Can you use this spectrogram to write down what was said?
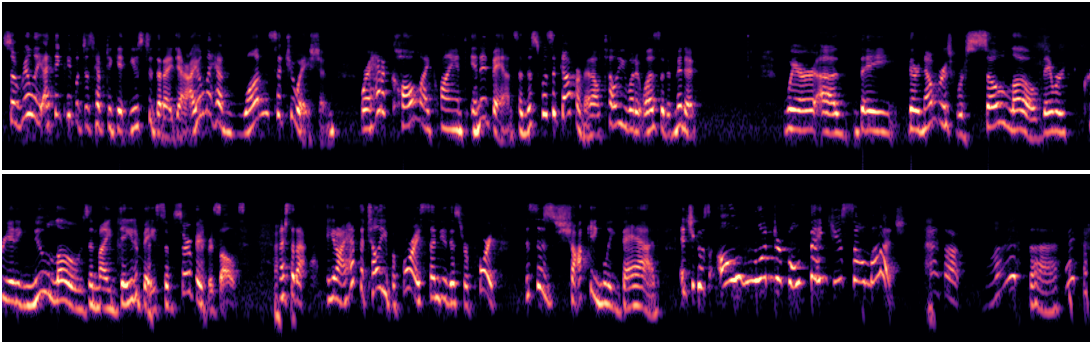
So really, I think people just have to get used to that idea. I only had one situation where I had to call my client in advance, and this was a government. I'll tell you what it was in a minute. Where uh, they their numbers were so low, they were creating new lows in my database of survey results. And I said, I, you know, I have to tell you before I send you this report, this is shockingly bad. And she goes, Oh, wonderful. Thank you so much. And I thought, what the heck?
